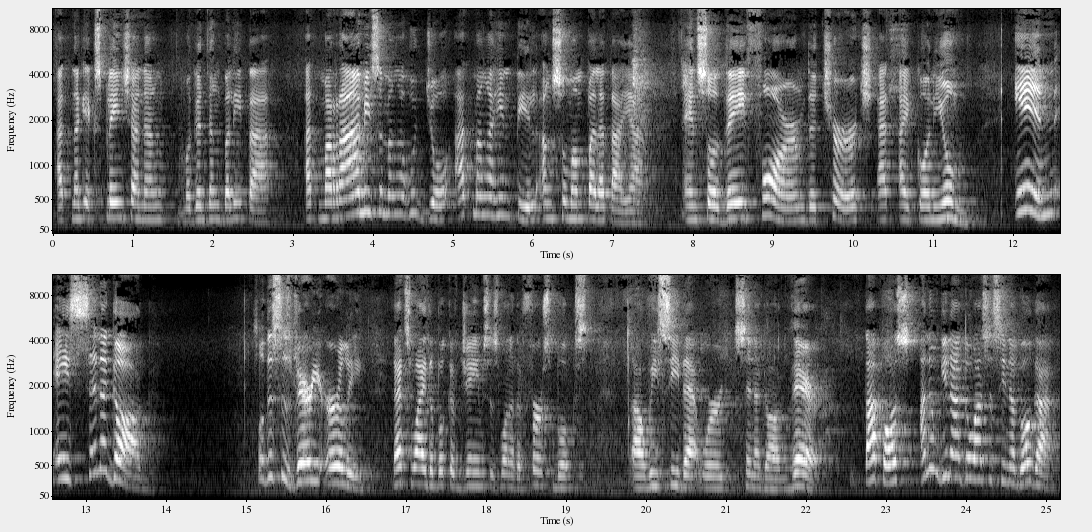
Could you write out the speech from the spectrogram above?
at nag-explain siya ng magandang balita At marami sa mga Hudyo at mga Hintil ang sumampalataya. And so they formed the church at Iconium in a synagogue. So this is very early. That's why the book of James is one of the first books uh, we see that word synagogue there. Tapos, anong ginagawa sa sinagoga?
